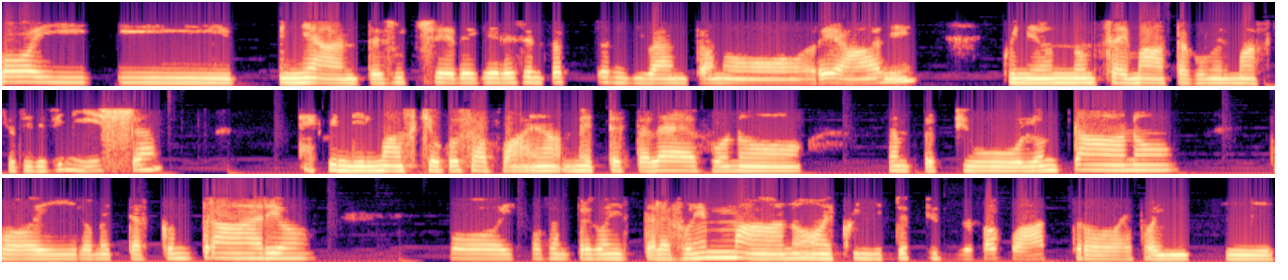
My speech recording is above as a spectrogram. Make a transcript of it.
Poi niente, succede che le sensazioni diventano reali, quindi non, non sei matta come il maschio ti definisce, e quindi il maschio cosa fa? Eh, Mette il telefono sempre più lontano, poi lo mette al contrario, poi sta sempre con il telefono in mano e quindi 2 più 2 fa 4 e poi inizi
